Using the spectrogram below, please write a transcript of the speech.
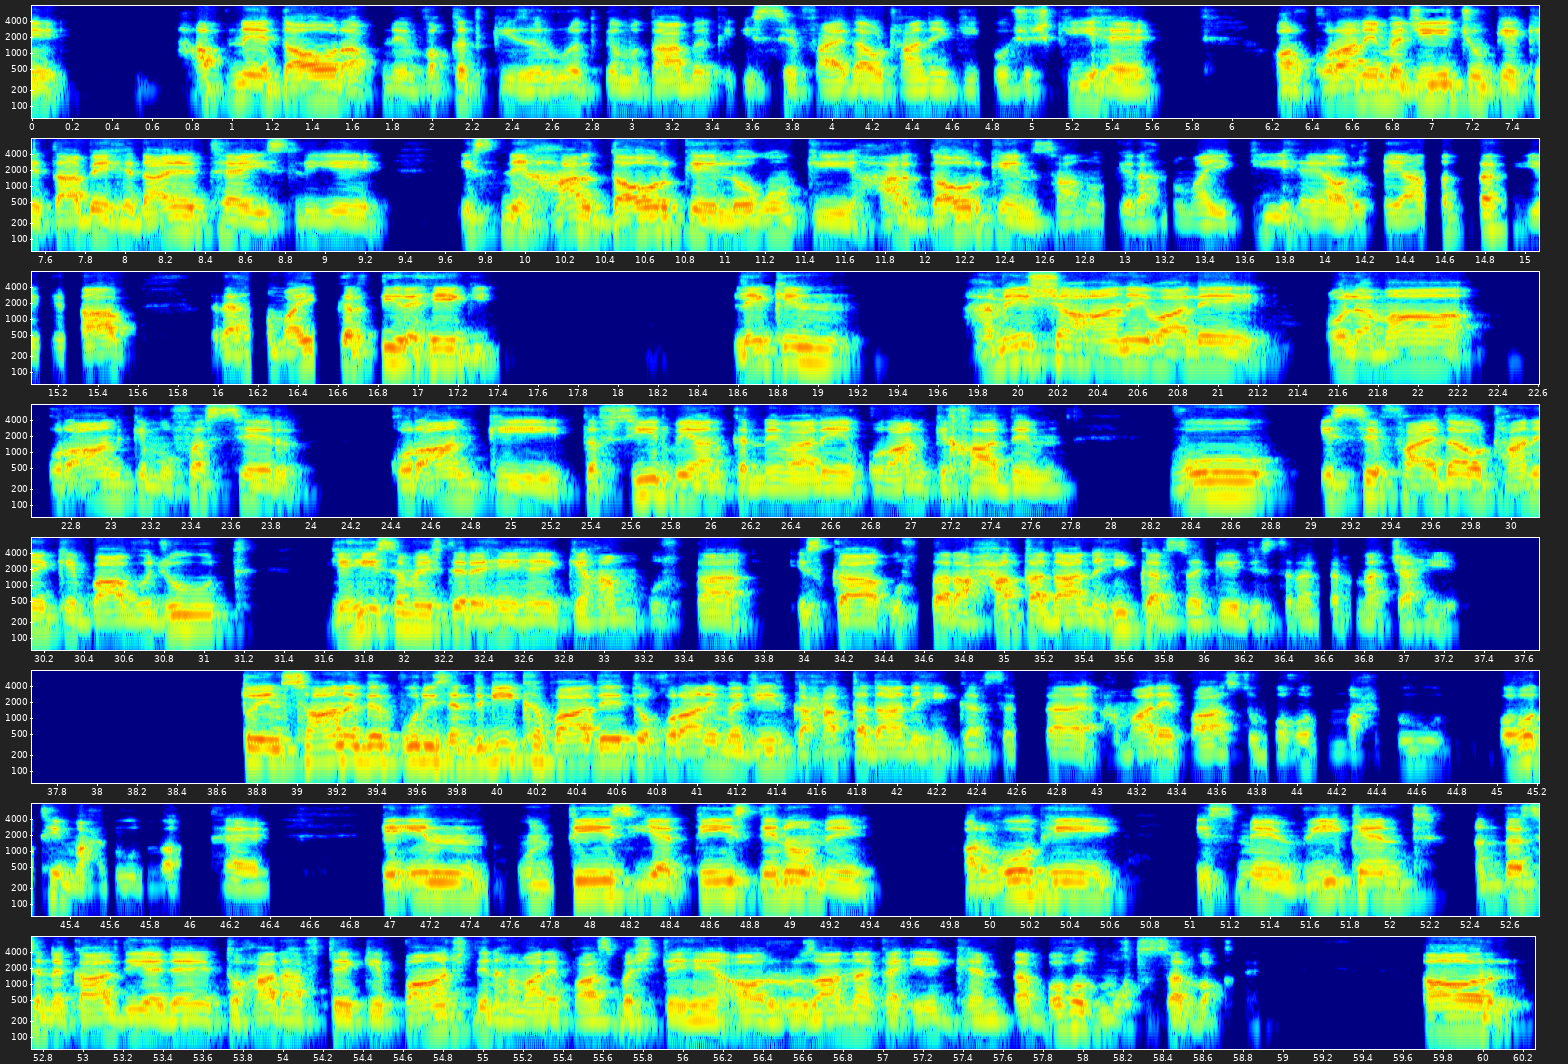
اپنے دور، اپنے وقت کی ضرورت کے مطابق اس سے فائدہ اٹھانے کی کوشش کی ہے اور قرآن مجید چونکہ کتاب ہدایت ہے، اس لیے اس نے ہر دور کے لوگوں کی، ہر دور کے انسانوں کی رہنمائی کی ہے اور قیامت تک یہ کتاب رہنمائی کرتی رہے گی۔ لیکن ہمیشہ آنے والے علماء، قرآن کے مفسر، قرآن کی تفسیر بیان کرنے والے، قرآن کے خادم، وہ اس سے فائدہ اٹھانے کے باوجود یہی سمجھتے رہے ہیں کہ ہم اس کا اس کا اس طرح حق ادا نہیں کر سکے جس طرح کرنا چاہیے۔ تو انسان اگر پوری زندگی کھپا دے تو قرآن مجید کا حق ادا نہیں کر سکتا ہمارے پاس تو بہت محدود، بہت ہی محدود وقت ہے کہ ان انتیس یا تیس دنوں میں اور وہ بھی اس میں ویکینڈ اندر سے نکال دیا جائے تو ہر ہفتے کے پانچ دن ہمارے پاس بچتے ہیں اور روزانہ کا ایک گھنٹہ بہت مختصر وقت ہے۔ اور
